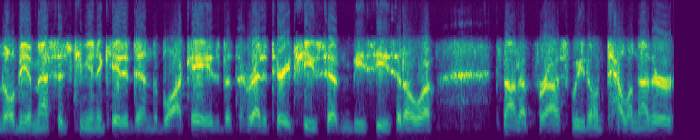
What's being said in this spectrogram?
there'll be a message communicated to end the blockades. But the hereditary chiefs out in BC said, oh well, it's not up for us. We don't tell another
